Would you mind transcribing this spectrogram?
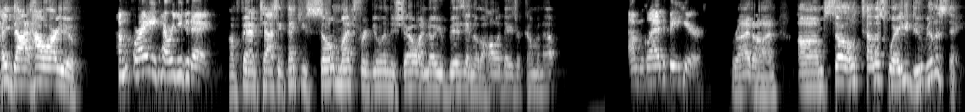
Hey, Dot, how are you? I'm great. How are you today? I'm fantastic. Thank you so much for doing the show. I know you're busy. I know the holidays are coming up. I'm glad to be here. Right on. Um, so tell us where you do real estate.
